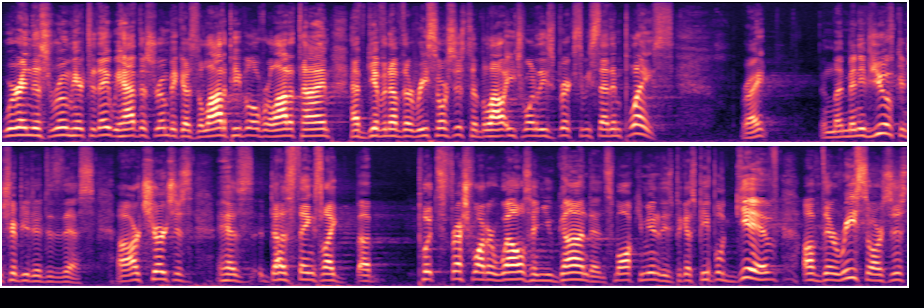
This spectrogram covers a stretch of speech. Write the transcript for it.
We're in this room here today. We have this room because a lot of people over a lot of time have given of their resources to allow each one of these bricks to be set in place, right? And many of you have contributed to this. Uh, our church is, has, does things like uh, puts freshwater wells in Uganda and small communities because people give of their resources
